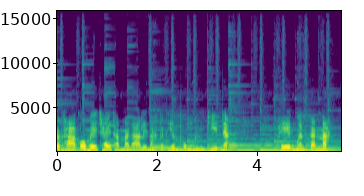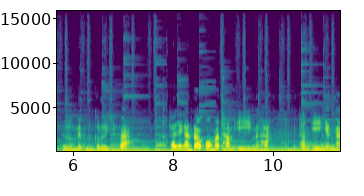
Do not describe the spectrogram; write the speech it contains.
ราคาก็ไม่ใช่ธรรมดาเลยนะ กระเทียมผงหนึ่งขีดเนี่ยแพงเหมือนกันนะเออแม่พึ่งก็เลยคิดว่า ถ้าอย่างนั้นเราก็มาทำเองนะคะทำเองยังไง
